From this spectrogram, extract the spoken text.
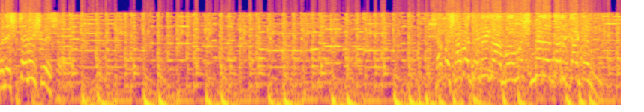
ولستون شوي شو شابه شابه گڑے گا مامش میرا در کاٹن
